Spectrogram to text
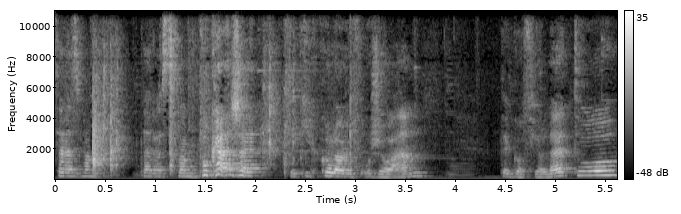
Zaraz Wam, teraz wam pokażę, jakich kolorów użyłam. Tego fioletu,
